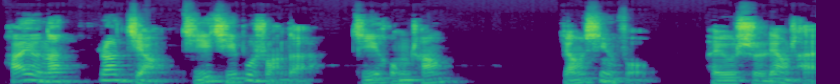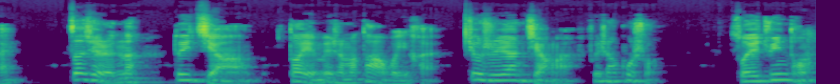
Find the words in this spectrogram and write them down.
还有呢，让蒋极其不爽的吉鸿昌、杨信甫，还有史量才这些人呢，对蒋。倒也没什么大危害，就是让蒋啊非常不爽，所以军统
